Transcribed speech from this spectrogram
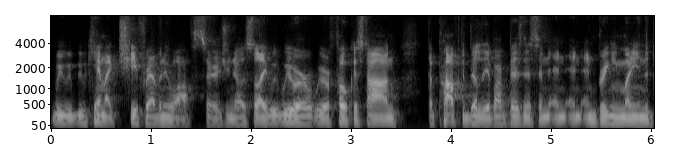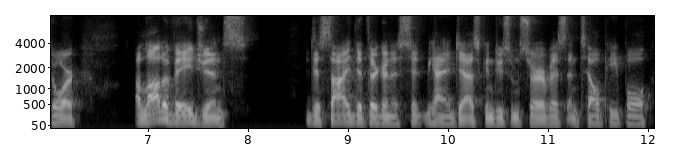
we, we became like chief revenue officers you know? So like we, we were we were focused on the profitability of our business and and, and bringing money in the door. A lot of agents decide that they're going to sit behind a desk and do some service and tell people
